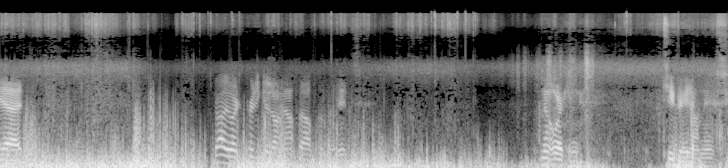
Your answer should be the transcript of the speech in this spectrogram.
yeah, it probably worked pretty good on alfalfa, but it's not working too great on this.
